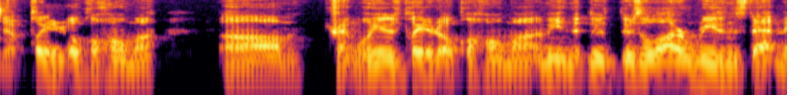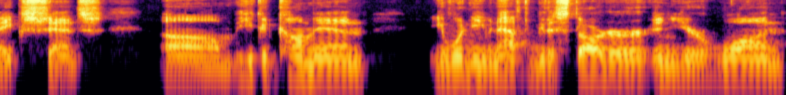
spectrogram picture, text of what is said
yep. played at Oklahoma. Um, Trent Williams played at Oklahoma. I mean, th- there's a lot of reasons that makes sense. Um, he could come in you wouldn't even have to be the starter in year one.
